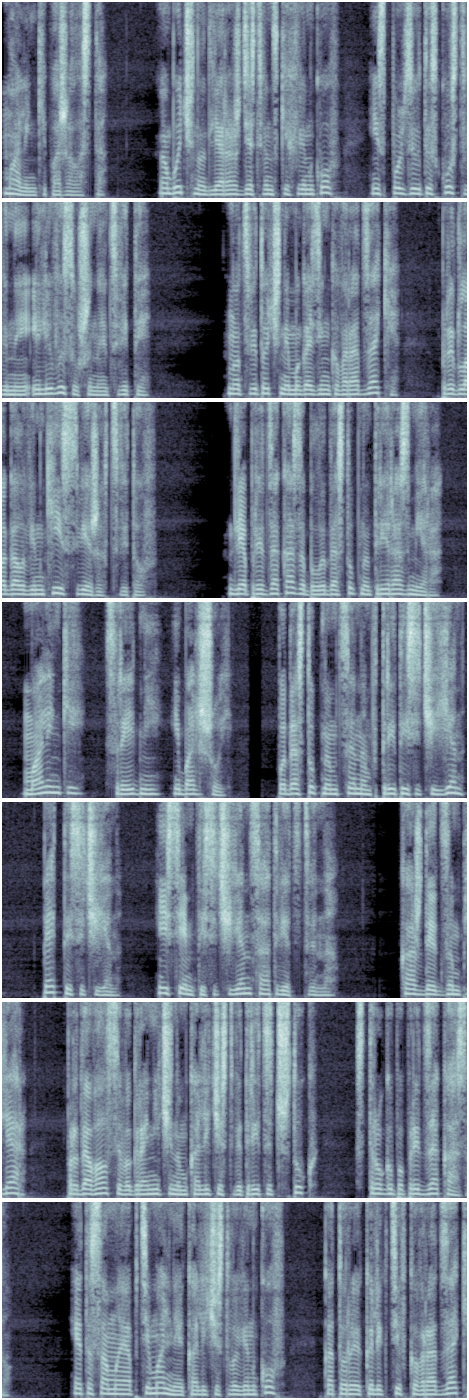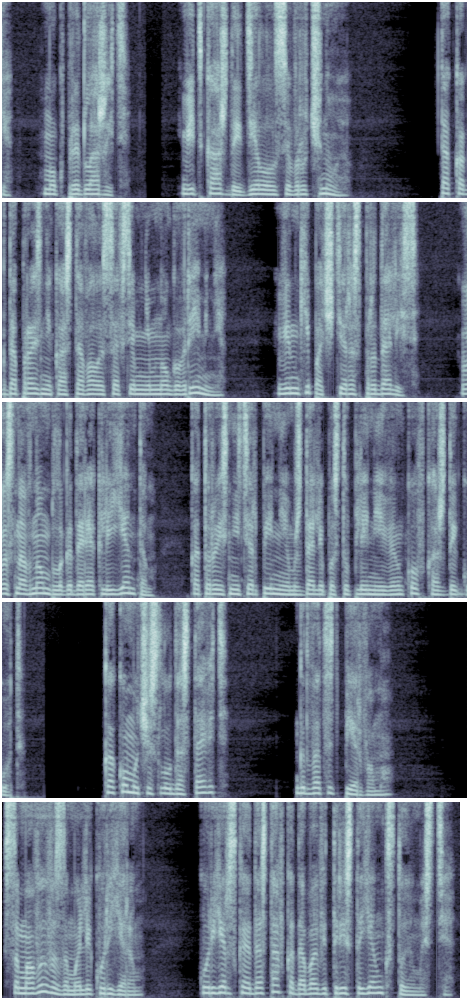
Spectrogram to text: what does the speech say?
«Маленький, пожалуйста. Обычно для рождественских венков используют искусственные или высушенные цветы. Но цветочный магазин Каварадзаки предлагал венки из свежих цветов. Для предзаказа было доступно три размера — маленький, средний и большой. По доступным ценам в 3000 йен, 5000 йен и 7000 йен соответственно. Каждый экземпляр продавался в ограниченном количестве 30 штук строго по предзаказу. Это самое оптимальное количество венков, которое коллектив Каврадзаки мог предложить. Ведь каждый делался вручную. Так как до праздника оставалось совсем немного времени, венки почти распродались. В основном благодаря клиентам, которые с нетерпением ждали поступления венков каждый год. К какому числу доставить? К 21-му. Самовывозом или курьером? Курьерская доставка добавит 300 йен к стоимости.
